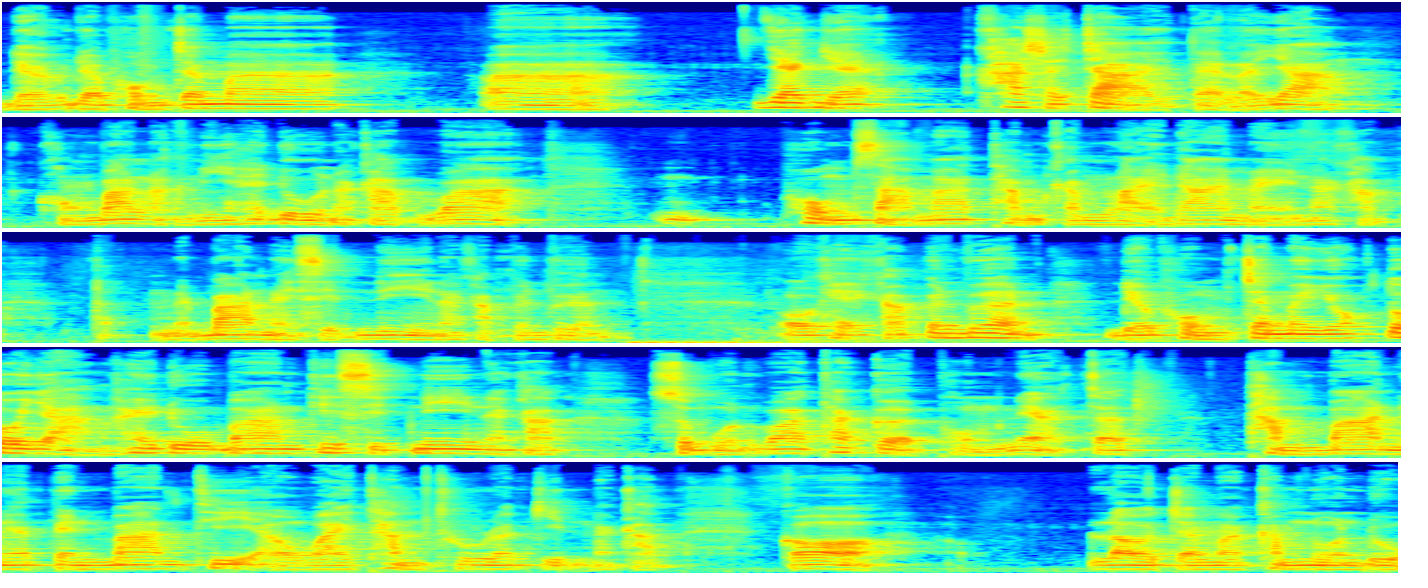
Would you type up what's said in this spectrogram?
เดี๋ยวเดี๋ยวผมจะมาแยกแยะ ค่าใช้จ่ายแต่ละอย่างของบ้านหลังนี้ให้ดูนะครับว่าผมสามารถทำกำไรได้ไหมนะครับ ในบ้านในซิดนีย์นะครับเพื่อนๆโอเคครับเพื่อนๆ เดี๋ยวผมจะมายกตัวอย่างให้ดูบ้านที่ซิดนีย์นะครับสมมติว่าถ้าเกิดผมเนี่ยจะทำบ้านเนี้ยเป็นบ้านที่เอาไว้ทำธุรกิจนะครับ ก็เราจะมาคำนวณดู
